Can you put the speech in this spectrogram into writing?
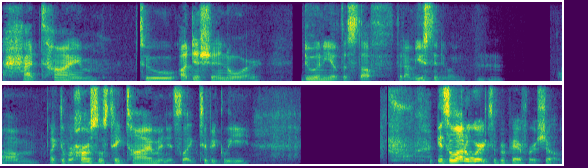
had time to audition or do any of the stuff that i'm used to doing mm-hmm. um, like the rehearsals take time and it's like typically it's a lot of work to prepare for a show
